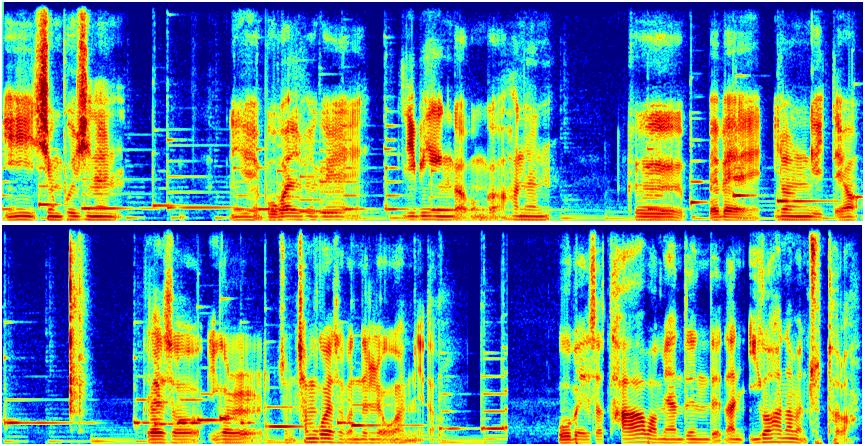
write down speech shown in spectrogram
이 지금 보이시는 이 모바일 배그의 리빅인가 뭔가 하는 그 맵에 이런 게 있대요. 그래서 이걸 좀 참고해서 만들려고 합니다. 몹에서 다 마음에 안 드는데 난 이거 하나만 좋더라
